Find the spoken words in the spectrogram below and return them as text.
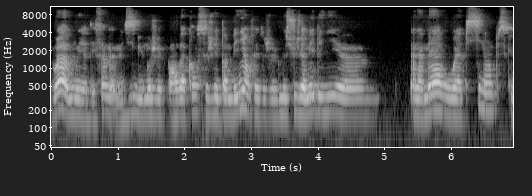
voilà, moi il y a des femmes, elles me disent mais moi je vais pas en vacances, je vais pas me baigner en fait. Je me suis jamais baignée à la mer ou à la piscine hein, puisque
